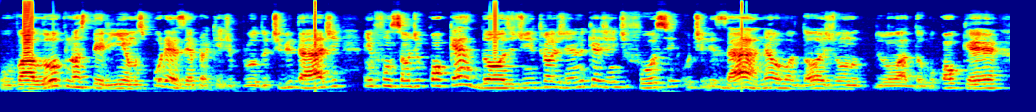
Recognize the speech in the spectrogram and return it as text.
o valor que nós teríamos, por exemplo, aqui de produtividade, em função de qualquer dose de nitrogênio que a gente fosse utilizar, né? uma dose de um, de um adubo qualquer,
